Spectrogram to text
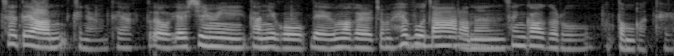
최대한 그냥 대학도 열심히 다니고 네 음악을 좀 해보자라는 음. 생각으로 했던 것 같아요.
